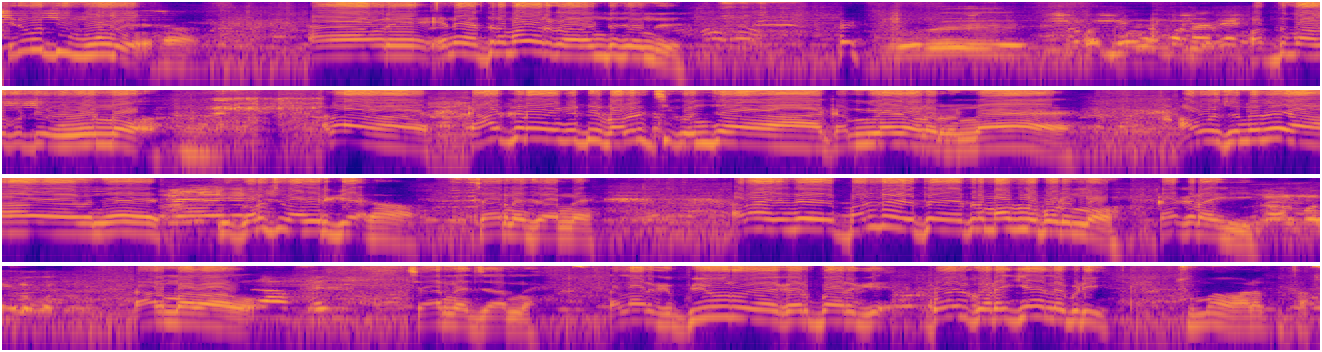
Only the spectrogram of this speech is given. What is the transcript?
இருபத்தி மூணு? ஒரு என்ன எத்தனை மாதம் இருக்கும் ரெண்டு சேர்ந்து? பத்து மாதம் குட்டி ஒவ்வொன்றும். ஆனா காக்கடா கட்டி வளர்ச்சி கொஞ்சம் கம்மியாவே வளரும்ண்ணே அவங்க சொன்னது கொஞ்சம் நீ குறைச்சு வாங்கியிருக்கேன் சரிண்ணே சரிண்ணே ஆனா இது பல்லு எத்தனை எத்தனை மாதத்துல போடணும் காக்கடாக்கி. நாலு மாதம் ஆகும். சரிண்ணே சரிண்ணே நல்லா இருக்கு. பியூர் கருப்பா இருக்கு. கோயில் கொடைக்கா இல்லை எப்படி? சும்மா வளர்ப்பு தான்.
